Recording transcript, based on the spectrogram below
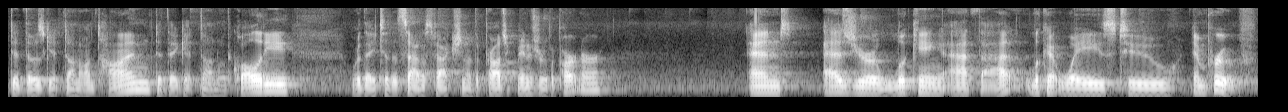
did those get done on time? Did they get done with quality? Were they to the satisfaction of the project manager or the partner? And as you're looking at that, look at ways to improve.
